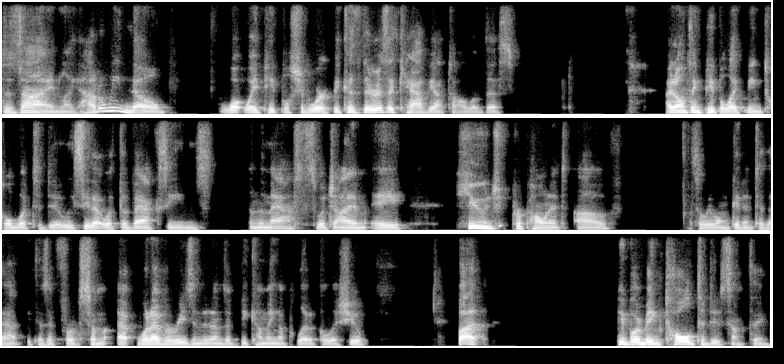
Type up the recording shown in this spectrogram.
design. Like, how do we know what way people should work? Because there is a caveat to all of this. I don't think people like being told what to do. We see that with the vaccines and the masks, which I'm a huge proponent of. So we won't get into that because if for some uh, whatever reason it ends up becoming a political issue. But people are being told to do something.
